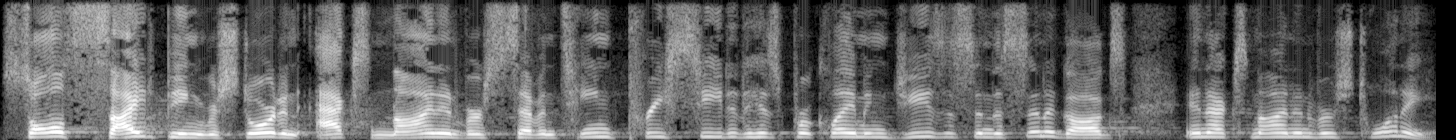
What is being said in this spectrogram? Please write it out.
Saul's sight being restored in Acts 9 and verse 17 preceded his proclaiming Jesus in the synagogues in Acts 9 and verse 20.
